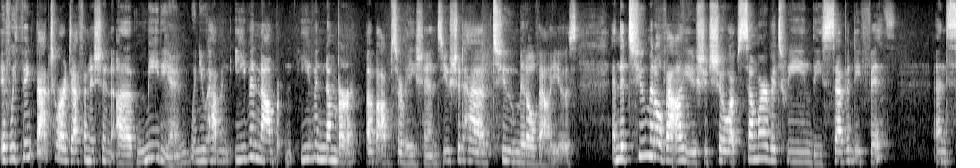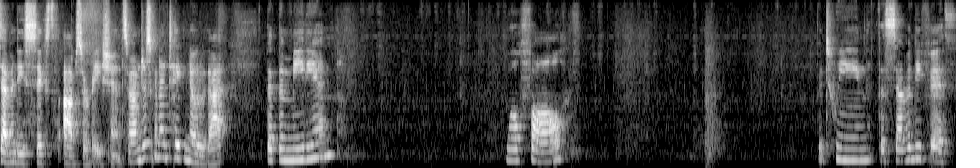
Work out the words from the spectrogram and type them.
If we think back to our definition of median, when you have an even number, even number of observations, you should have two middle values. And the two middle values should show up somewhere between the 75th and 76th observation. So I'm just gonna take note of that, that the median will fall between the 75th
